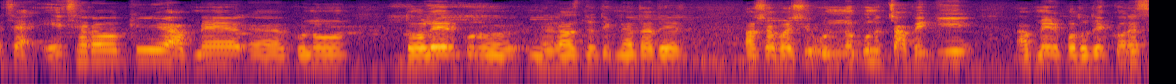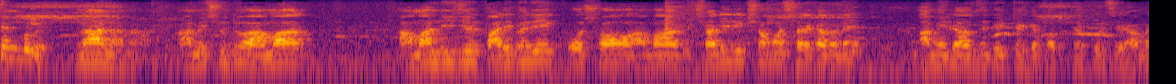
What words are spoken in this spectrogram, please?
আচ্ছা এছাড়াও কি আপনার কোনো দলের কোনো রাজনৈতিক নেতাদের পাশাপাশি অন্য কোনো চাপে কি আপনি পদত্যাগ করেছেন বলে? না না না। আমি শুধু আমার আমার নিজের পারিবারিক ও আমার শারীরিক সমস্যার কারণে আমি রাজনীতি থেকে পদত্যাগ করছি। আমি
